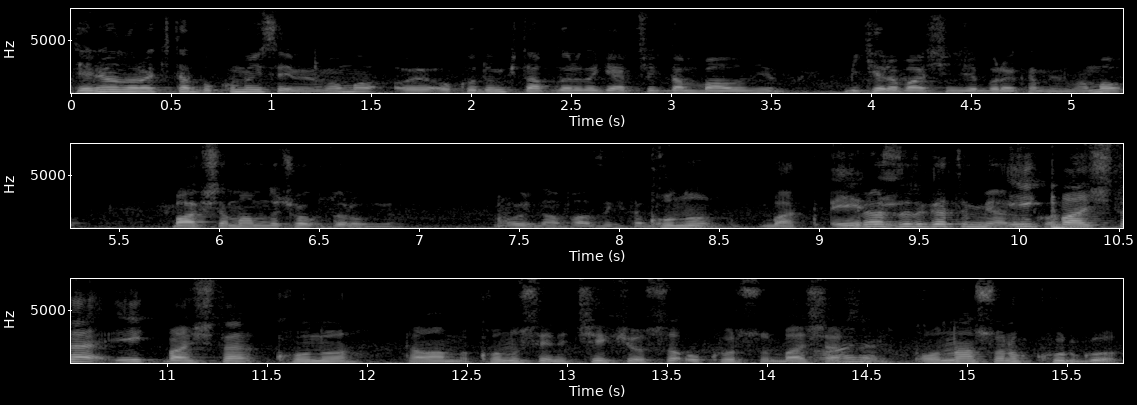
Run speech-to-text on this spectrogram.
Genel olarak kitap okumayı sevmiyorum ama e, okuduğum kitaplara da gerçekten bağlanıyorum. Bir kere başlayınca bırakamıyorum ama başlamam da çok zor oluyor. O yüzden fazla kitap Konu okumuyorum. bak e- Biraz ırgatım yani. ilk başta ilk başta konu tamam mı? Konu seni çekiyorsa okursun, başlarsın. Aynen. Ondan sonra kurgu.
